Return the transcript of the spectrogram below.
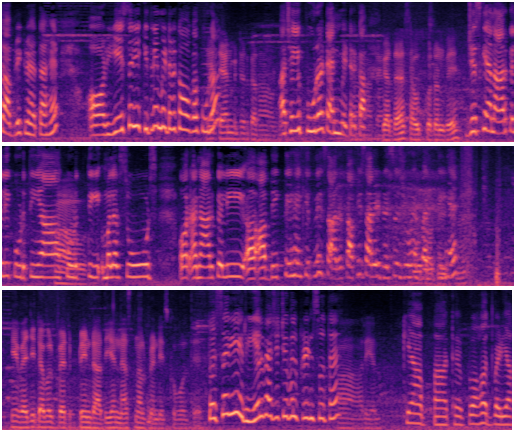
फैब्रिक रहता है। और ये सर ये कितने मीटर का होगा पूरा? टेन मीटर का था अच्छा ये पूरा टेन मीटर का। कहता है साउथ कॉटन पे। जिसके अनारकली कुर्तियाँ हाँ, कुर्ती मतलब सूट्स और अनारकली आप देखते हैं कितने सारे काफ़ी सारे ड्रेसेस जो है बनती हैं। ये वेजिटेबल प्रिंट आती है नेशनल प्रिंट इसको बोलते हैं। तो सर ये रियल वेजिटेबल प्रिंट्स होता है? हाँ रियल क्या बात है बहुत बढ़िया।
